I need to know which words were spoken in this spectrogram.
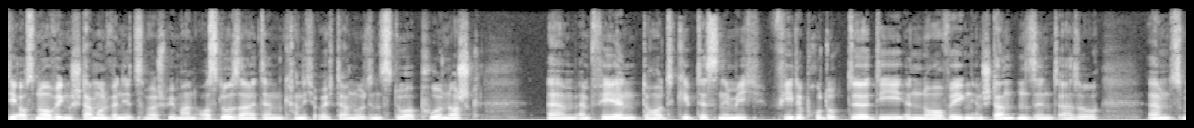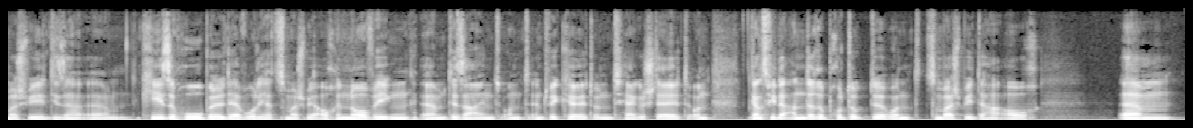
die aus Norwegen stammen. Und wenn ihr zum Beispiel mal in Oslo seid, dann kann ich euch da nur den Store Pur Noschk ähm, empfehlen. Dort gibt es nämlich viele Produkte, die in Norwegen entstanden sind. Also ähm, zum Beispiel dieser ähm, Käsehobel, der wurde ja zum Beispiel auch in Norwegen ähm, designt und entwickelt und hergestellt und ganz viele andere Produkte und zum Beispiel da auch ähm, äh,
